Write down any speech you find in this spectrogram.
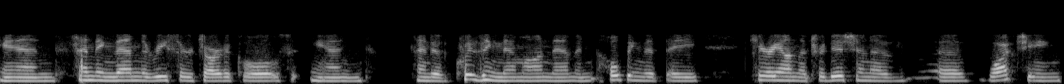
and sending them the research articles and kind of quizzing them on them and hoping that they carry on the tradition of of watching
